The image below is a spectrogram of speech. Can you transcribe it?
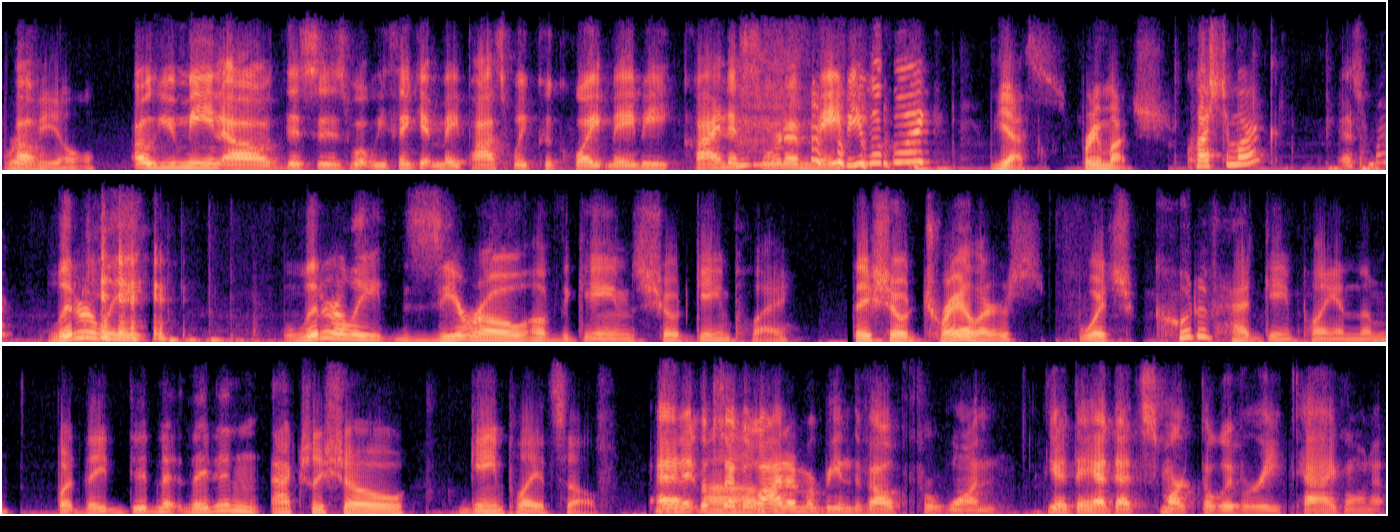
reveal. Oh, you mean uh, this is what we think it may possibly could quite maybe kind of sort of maybe look like? Yes, pretty much. Question mark? Yes, Mark. Literally literally zero of the games showed gameplay. They showed trailers, which could have had gameplay in them, but they didn't. They didn't actually show gameplay itself. And it looks like a Um, lot of them are being developed for one. Yeah, they had that smart delivery tag on it.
